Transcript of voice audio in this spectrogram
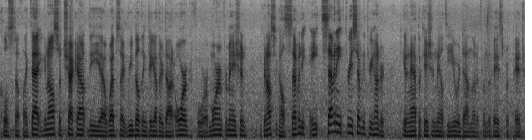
cool stuff like that. You can also check out the uh, website rebuildingtogether.org for more information. You can also call 78 783 7300 to get an application mailed to you or download it from the Facebook page.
